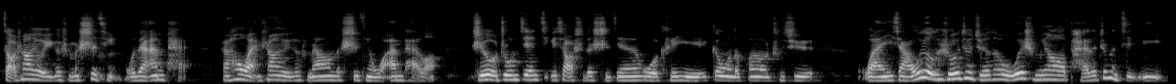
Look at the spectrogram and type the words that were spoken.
早上有一个什么事情我在安排，然后晚上有一个什么样的事情我安排了，只有中间几个小时的时间我可以跟我的朋友出去玩一下。我有的时候就觉得我为什么要排的这么紧密？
